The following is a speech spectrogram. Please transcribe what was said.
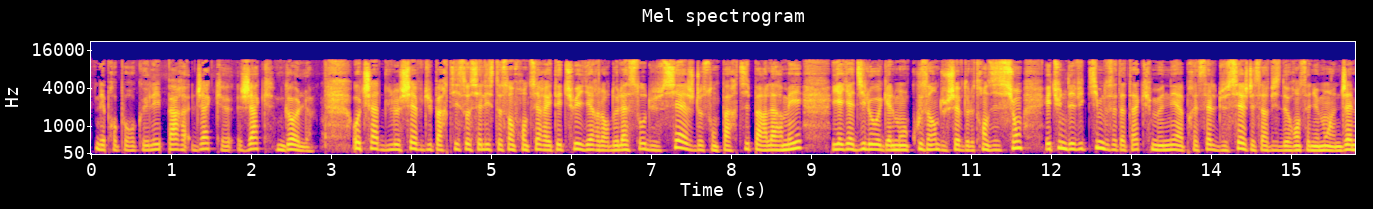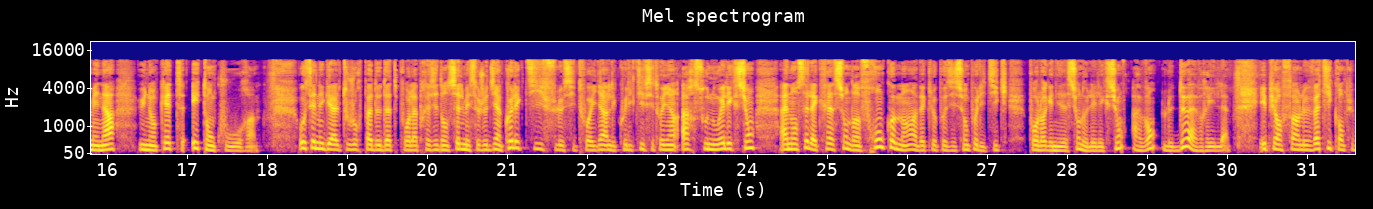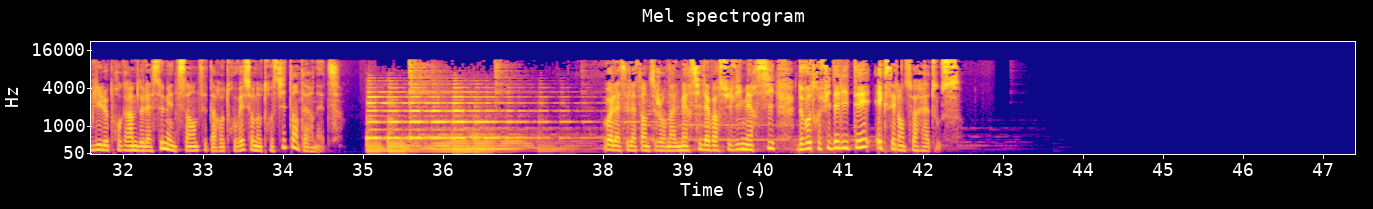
Les propos recueillis par Jack, Jacques Goll. Au Tchad, le chef du Parti socialiste sans frontières a été tué hier lors de l'assaut du siège de son parti par l'armée. Yaya Dilo, également cousin du chef de la transition, est une des victimes de cette attaque menée après celle du siège des services de renseignement à N'Djamena. Une enquête est en cours. Au Sénégal, toujours pas de date pour la présidentielle, mais ce jeudi, un collectif, le citoyen, les collectifs citoyens Arsounou Élections, a annoncé la création d'un front commun avec l'opposition politique pour l'organisation de l'élection avant le 2 avril. Et puis enfin, le Vatican publie le programme de la Semaine Sainte. C'est à retrouver sur notre site internet. Voilà, c'est la fin de ce journal. Merci de l'avoir suivi. Merci de votre fidélité. Excellente soirée à tous.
